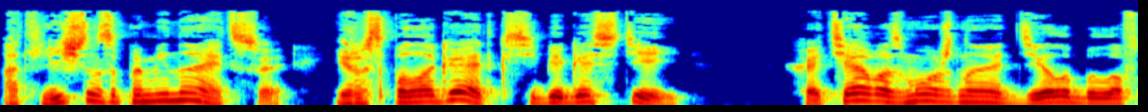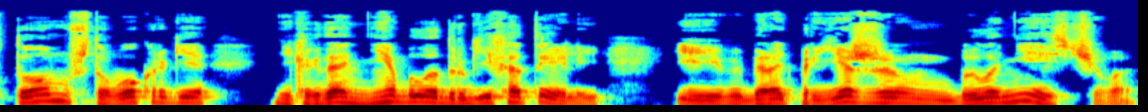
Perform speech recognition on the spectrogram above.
отлично запоминается и располагает к себе гостей. Хотя, возможно, дело было в том, что в округе никогда не было других отелей, и выбирать приезжим было не из чего.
